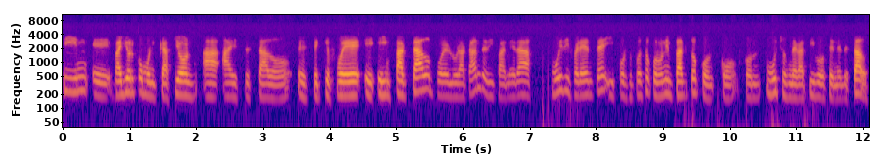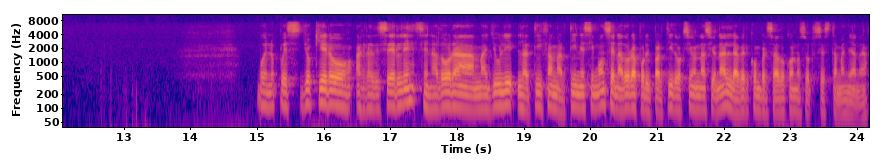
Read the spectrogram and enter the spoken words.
sin eh, mayor comunicación a, este estado este que fue eh, impactado por el huracán de manera muy diferente y por supuesto con un impacto con, con muchos negativos en el estado. Bueno, pues yo quiero agradecerle, senadora Mayuli Latifa Martínez Simón, senadora por el Partido Acción Nacional, el haber conversado con nosotros esta mañana.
